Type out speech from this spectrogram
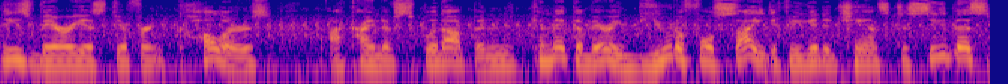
these various different colors uh, kind of split up and can make a very beautiful sight if you get a chance to see this.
